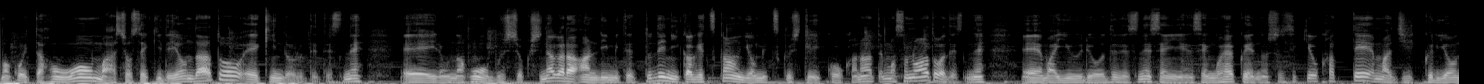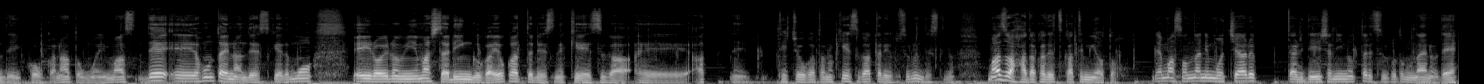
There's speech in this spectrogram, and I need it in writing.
まあ、こういった本を、まあ、書籍で読んだ後、えー Kindle でですね、えーいろんな本を物色しながらアンリミテッドで2ヶ月間読み尽くしていこうかなって、まあ、その後はですね、えまあ、有料でですね1000円1500円の書籍を買って、まあ、じっくり読んでいこうかなと思います。で、え本体なんですけれども、えーいろいろ見えました。リングが良かったりですね。ケースが、えーあね、手帳型のケースがあったりするんですけどまずは裸で使ってみようと。で、まあ、そんなに持ち歩いたり電車に乗ったりすることもないので、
